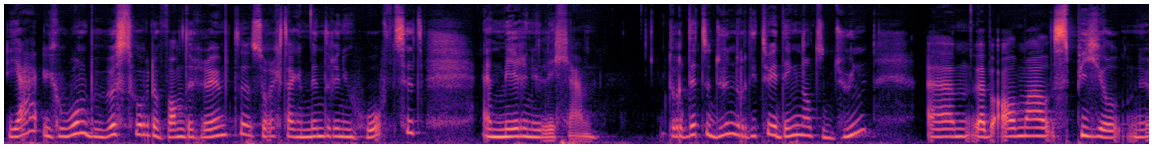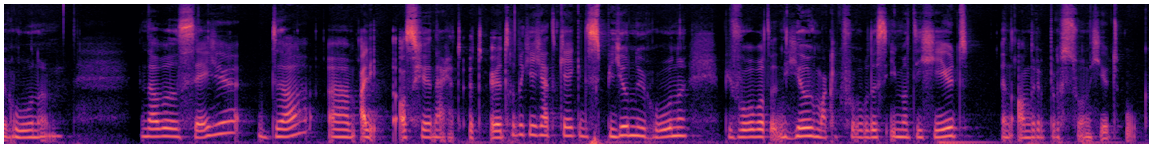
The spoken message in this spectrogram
ja, je gewoon bewust worden van de ruimte zorgt dat je minder in je hoofd zit en meer in je lichaam door dit te doen, door die twee dingen te doen, um, we hebben allemaal spiegelneuronen. En dat wil zeggen dat, um, als je naar het, het, uiterlijke gaat kijken, de spiegelneuronen, bijvoorbeeld een heel gemakkelijk voorbeeld is iemand die geeft, een andere persoon geeft ook.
